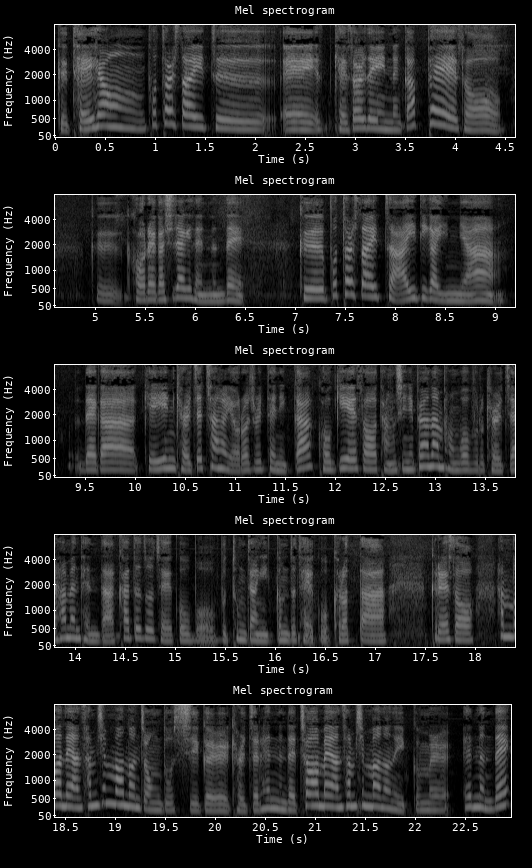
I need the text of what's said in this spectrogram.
그 대형 포털 사이트에 개설되어 있는 카페에서 그 거래가 시작이 됐는데 그 포털 사이트 아이디가 있냐? 내가 개인 결제창을 열어줄 테니까 거기에서 당신이 편한 방법으로 결제하면 된다. 카드도 되고 뭐 무통장 입금도 되고 그렇다. 그래서 한 번에 한 30만 원 정도씩을 결제를 했는데 처음에 한 30만 원을 입금을 했는데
